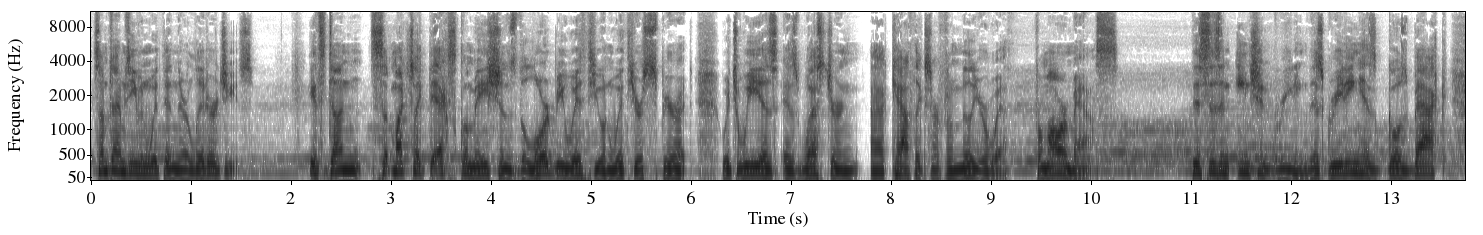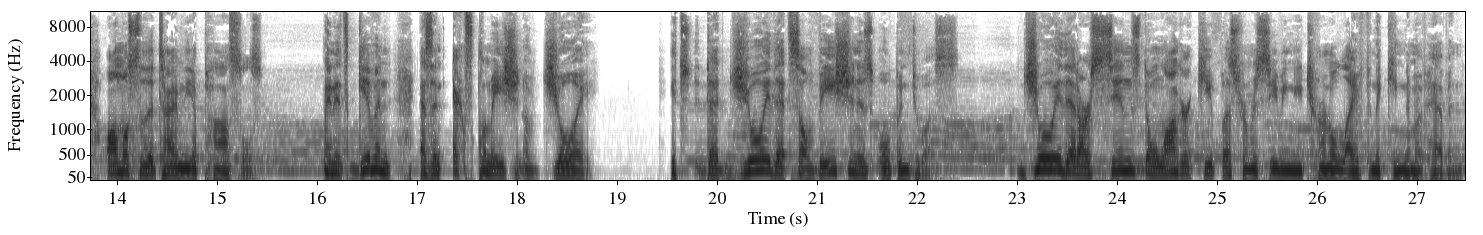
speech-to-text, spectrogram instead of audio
sometimes even within their liturgies. It's done so much like the exclamations, the Lord be with you and with your spirit, which we as, as Western uh, Catholics are familiar with from our Mass. This is an ancient greeting. This greeting has, goes back almost to the time of the apostles. And it's given as an exclamation of joy. It's that joy that salvation is open to us. Joy that our sins no longer keep us from receiving eternal life in the kingdom of heaven.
